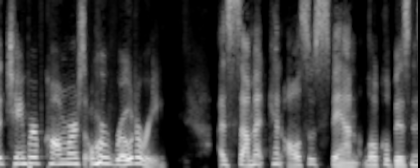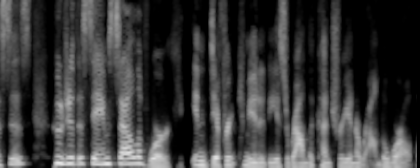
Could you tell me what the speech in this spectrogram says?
the Chamber of Commerce, or Rotary. A summit can also span local businesses who do the same style of work in different communities around the country and around the world.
